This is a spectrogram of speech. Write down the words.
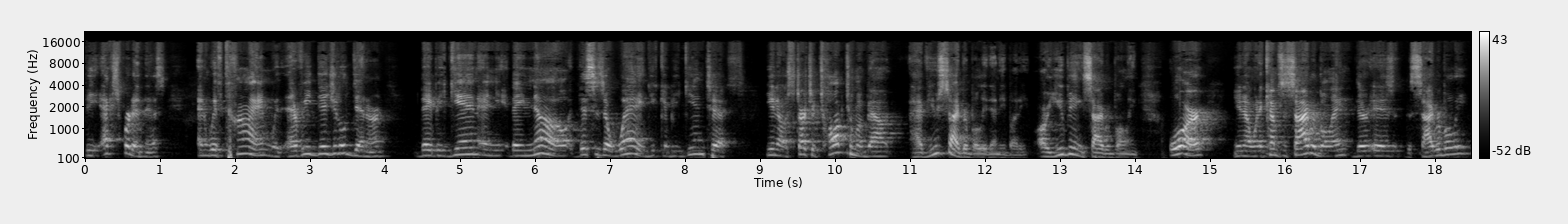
the expert in this. And with time, with every digital dinner, they begin and they know this is a way you can begin to, you know, start to talk to them about have you cyberbullied anybody? Are you being cyberbullying? Or, you know, when it comes to cyberbullying, there is the cyberbully,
